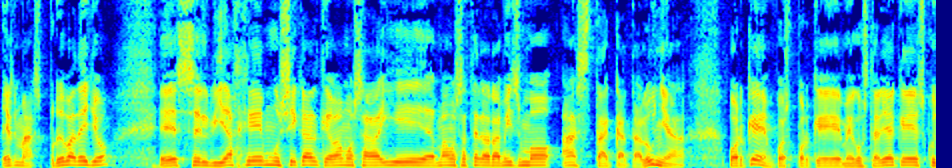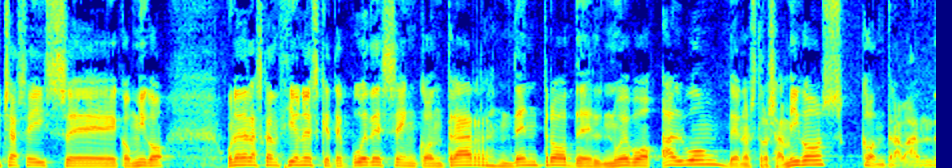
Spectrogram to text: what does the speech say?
Es más, prueba de ello es el viaje musical que vamos a, ir- vamos a hacer ahora mismo hasta Cataluña. ¿Por qué? Pues porque me gustaría que escuchaseis eh, conmigo una de las canciones que te puedes encontrar dentro del nuevo álbum de nuestros amigos Contraband.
